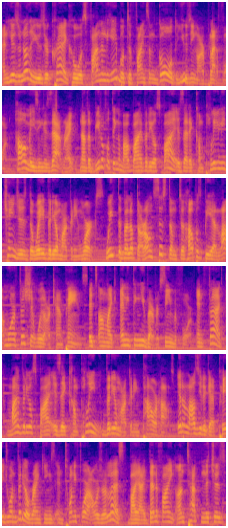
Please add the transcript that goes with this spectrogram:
and here's another user, Craig, who was finally able to find some gold using our platform. How amazing is that, right? Now the beautiful thing about My Video Spy is that it completely changes the way video marketing works. We've developed our own system to help us be a lot more efficient with our campaigns. It's unlike anything you've ever seen before. In fact, My Video Spy is a complete video marketing powerhouse. It allows you to get page 1 video rankings in 24 hours or less by identifying untapped niches,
